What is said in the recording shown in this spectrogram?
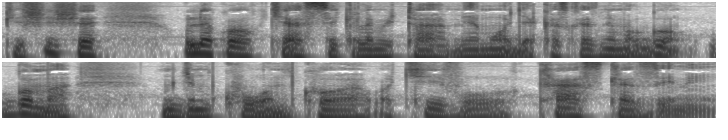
Kishishe uliokuwa kiasi kilomita mia moja kaskazini mwa Goma, mji mkuu wa mkoa wa Kivu Kaskazini.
